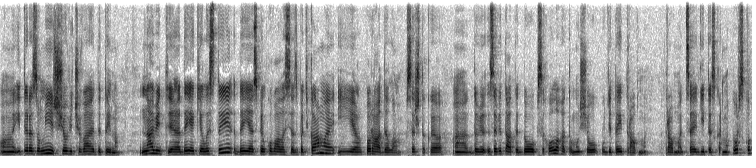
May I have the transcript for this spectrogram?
е, і ти розумієш, що відчуває дитина. Навіть е, деякі листи, де я спілкувалася з батьками і порадила все ж таки е, завітати до психолога, тому що у дітей травми. Травми це діти з Краматорську,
